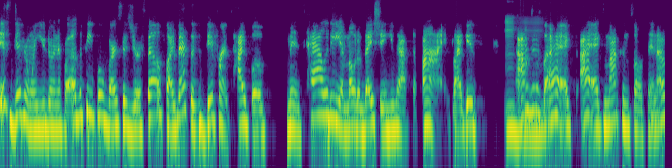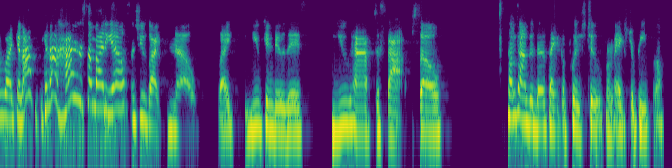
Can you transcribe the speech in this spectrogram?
it's different when you're doing it for other people versus yourself. Like, that's a different type of mentality and motivation you have to find. Like, it's, mm-hmm. I'm just, mm-hmm. I asked, I asked my consultant, I was like, can I, can I hire somebody else? And she was like, no, like, you can do this. You have to stop. So, sometimes it does take a push too from extra people.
